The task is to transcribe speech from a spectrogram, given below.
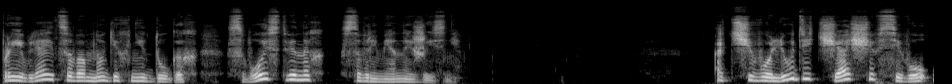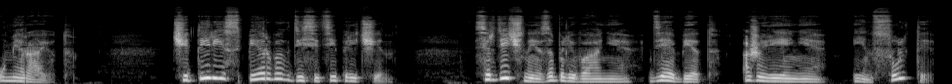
проявляется во многих недугах, свойственных современной жизни. От чего люди чаще всего умирают? Четыре из первых десяти причин. Сердечные заболевания, диабет, ожирение, и инсульты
